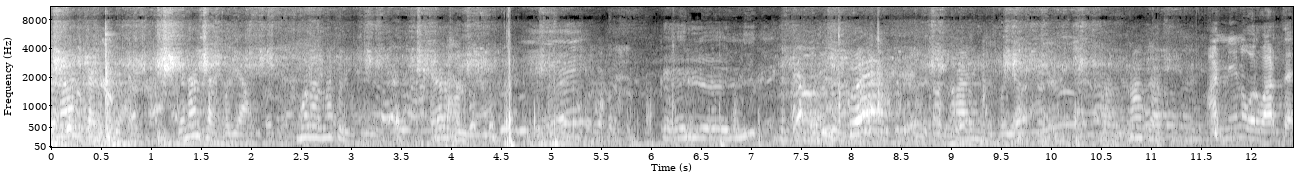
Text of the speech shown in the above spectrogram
என்னன்னு என்னன்னு சாப்பிடுறியா மூணு என்ன சொல்லிக்கிறீங்க என்ன சொல்றீங்க அண்ணின்னு ஒரு வார்த்தை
